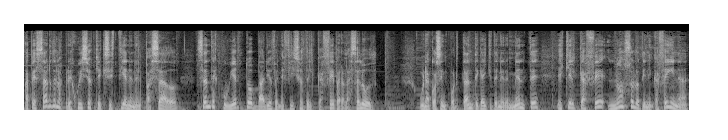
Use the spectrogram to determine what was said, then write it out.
A pesar de los prejuicios que existían en el pasado, se han descubierto varios beneficios del café para la salud. Una cosa importante que hay que tener en mente es que el café no solo tiene cafeína,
